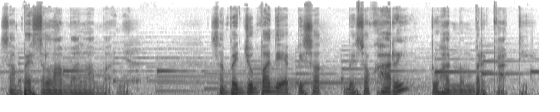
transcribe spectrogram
sampai selama-lamanya. Sampai jumpa di episode besok hari. Tuhan memberkati.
